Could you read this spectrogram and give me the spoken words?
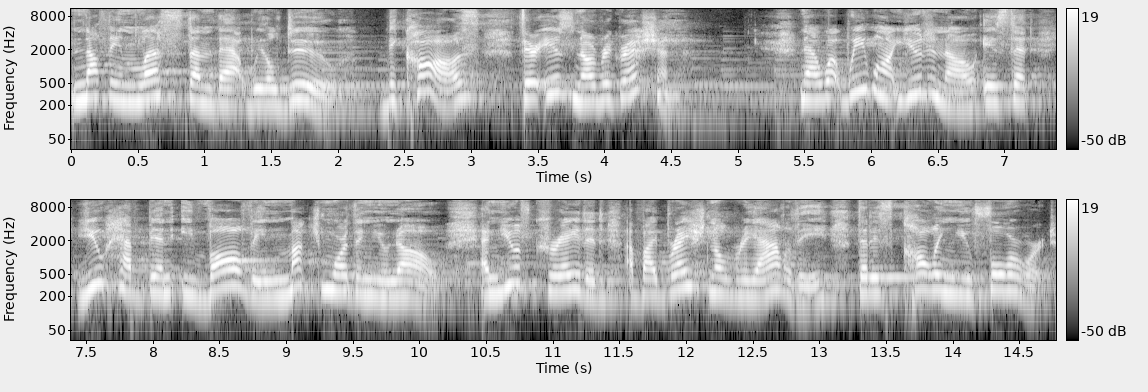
nothing less than that will do because there is no regression. Now what we want you to know is that you have been evolving much more than you know and you have created a vibrational reality that is calling you forward.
